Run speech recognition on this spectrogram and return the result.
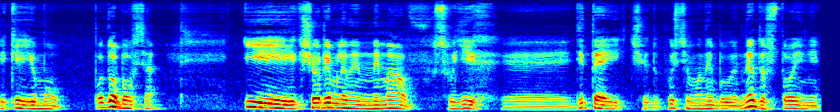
який йому подобався. І якщо римлянин не мав своїх е, дітей, чи, допустимо, вони були недостойні,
